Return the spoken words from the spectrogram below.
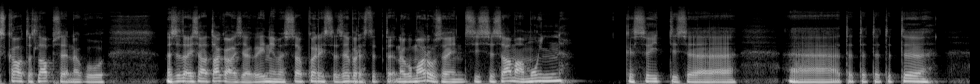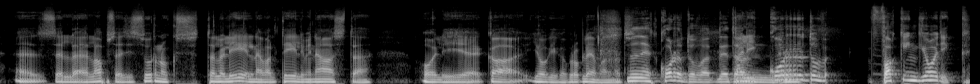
kes kaotas lapse nagu, no seda ei saa tagasi, aga inimest saab karistada seepärast, et nagu ma aru sain, siis seesama munn, kes sõitis äh, äh, selle lapse siis surnuks, tal oli eelnevalt eelmine aasta oli ka joogiga probleem olnud. no need korduvad, need ta on. ta oli korduv fucking joodik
